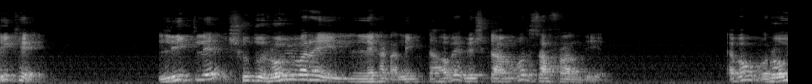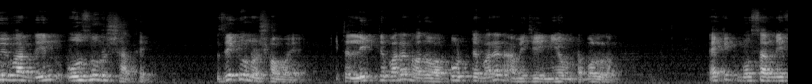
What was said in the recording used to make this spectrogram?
লিখে, লিখলে শুধু রবিবারে এই লেখাটা লিখতে হবে মিষ্কা আম্বর জাফরান দিয়ে। এবং রবিবার দিন অজুর সাথে যে কোনো সময়ে, এটা লিখতে পারেন অথবা পড়তে পারেন, আমি যে নিয়মটা বললাম। এক এক মুসান্নিফ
